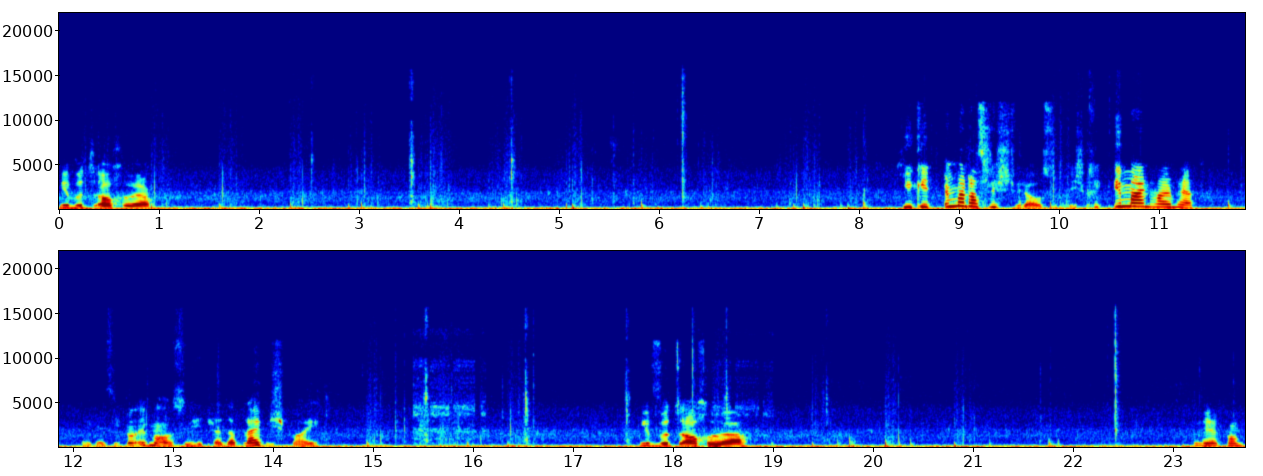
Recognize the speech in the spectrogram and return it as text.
Hier wird es auch höher. Hier geht immer das Licht wieder aus. Ich krieg immer einen halben Herz. Ey, der sieht doch immer aus wie Hitler, da bleibe ich bei. Hier wird es auch höher. Wer kommt?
